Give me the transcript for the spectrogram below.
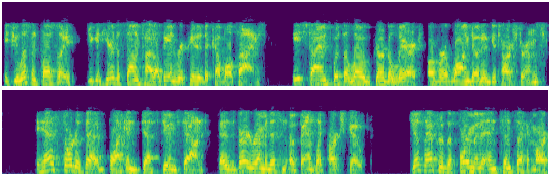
if you listen closely, you can hear the song title being repeated a couple of times, each time with a low gurgle lyric over long noted guitar strums. It has sort of that blackened death doom sound that is very reminiscent of bands like Archgoat. Just after the 4 minute and ten second mark,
